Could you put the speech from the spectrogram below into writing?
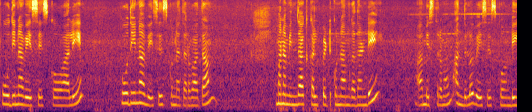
పుదీనా వేసేసుకోవాలి. పుదీనా వేసేసుకున్న తర్వాత మనం ఇందాక కలిపి పెట్టుకున్నాం కదండి ఆ మిశ్రమం అందులో వేసేసుకోండి.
